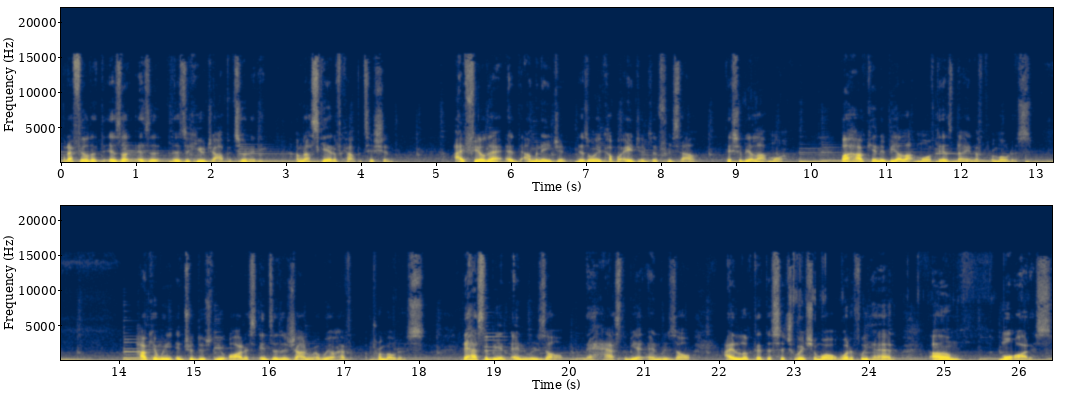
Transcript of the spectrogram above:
but I feel that there's a, there's, a, there's a huge opportunity. I'm not scared of competition. I feel that I'm an agent. There's only a couple agents in freestyle. There should be a lot more. But how can there be a lot more if there's not enough promoters? How can we introduce new artists into the genre? We don't have promoters. There has to be an end result. There has to be an end result. I looked at the situation. Well, what if we had um, more artists?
